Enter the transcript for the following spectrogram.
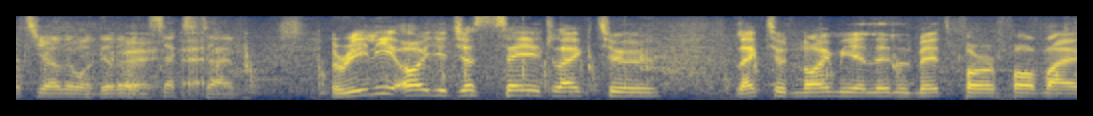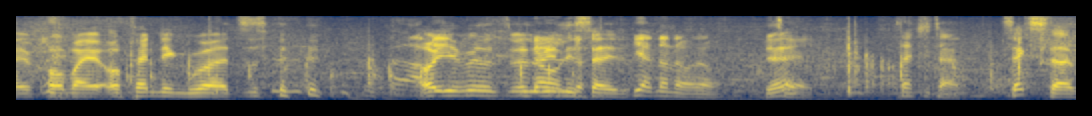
That's your other one. The other one's uh, sexy uh, time. really, or you just say it like to like to annoy me a little bit for for my for my offending words, or mean, you will, will no, really say it. Yeah, no, no, no. Yeah? Say it. Sexy time. Sexy time.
